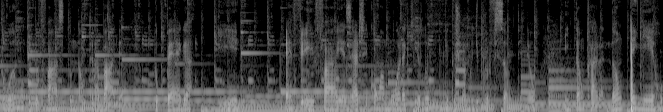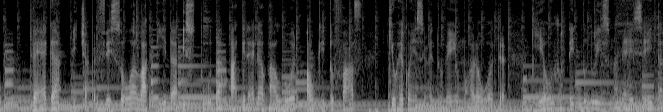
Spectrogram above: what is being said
tu ama o que tu faz, tu não trabalha. Tu pega e é, e faz, exerce com amor aquilo que tu chama de profissão, entendeu? Então, cara, não tem erro. Pega e te aperfeiçoa, lapida, estuda, agrega valor ao que tu faz, que o reconhecimento vem uma hora ou outra. E eu juntei tudo isso na minha receita,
